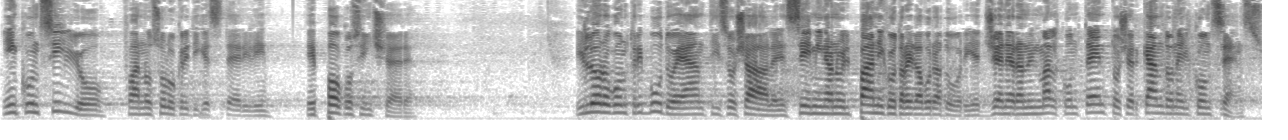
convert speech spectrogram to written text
In Consiglio fanno solo critiche sterili e poco sincere. Il loro contributo è antisociale, seminano il panico tra i lavoratori e generano il malcontento cercandone il consenso.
